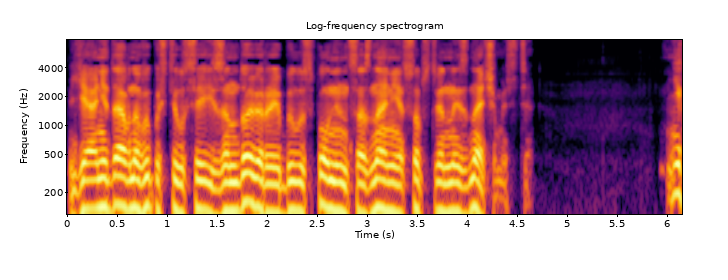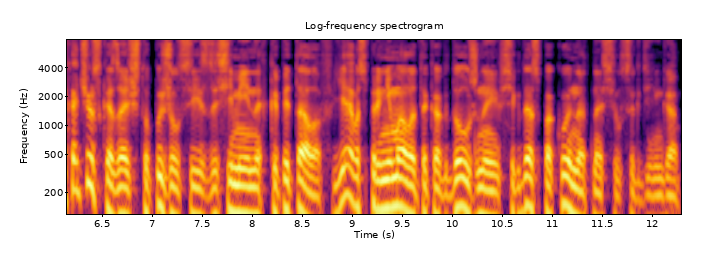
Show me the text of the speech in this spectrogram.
Я недавно выпустился из Эндовера и был исполнен сознания собственной значимости. Не хочу сказать, что пыжился из-за семейных капиталов. Я воспринимал это как должное и всегда спокойно относился к деньгам.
